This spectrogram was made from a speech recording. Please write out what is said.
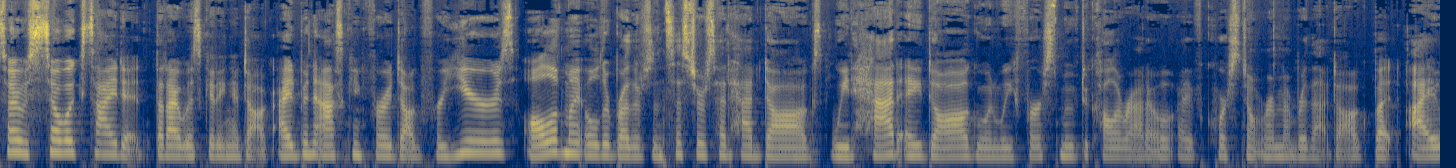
So I was so excited that I was getting a dog. I'd been asking for a dog for years. All of my older brothers and sisters had had dogs. We'd had a dog when we first moved to Colorado. I, of course, don't remember that dog, but I,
